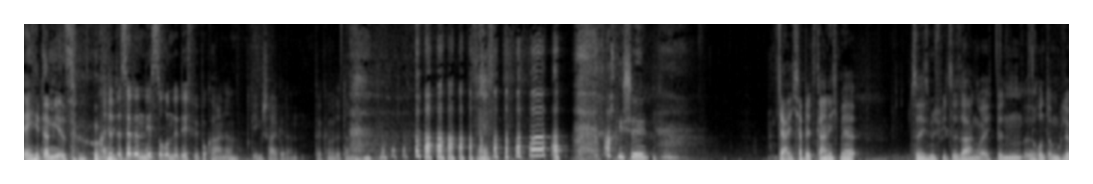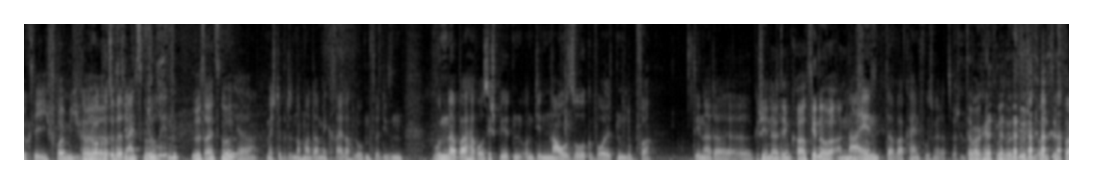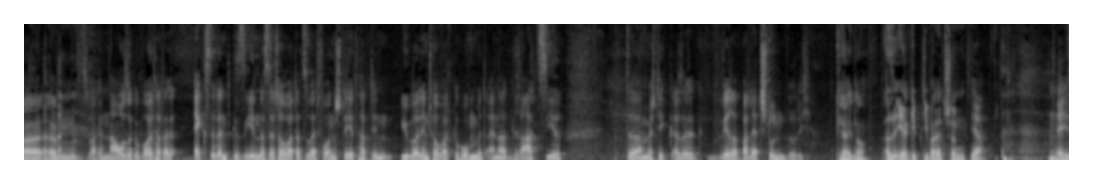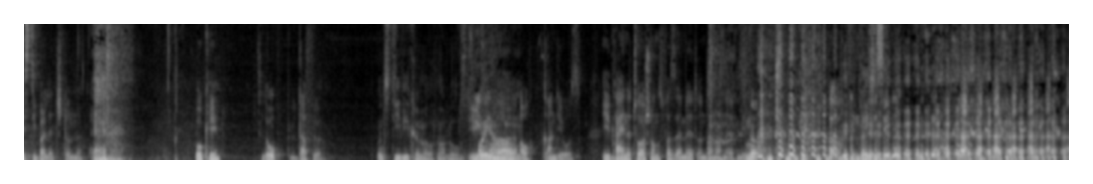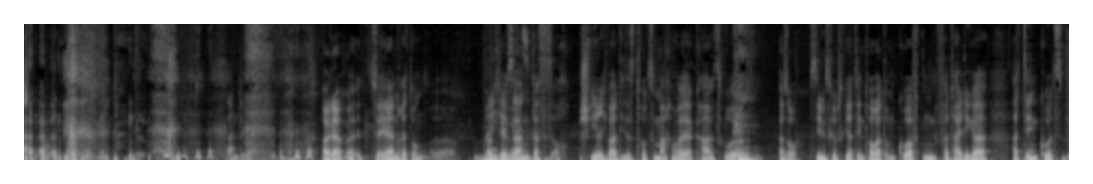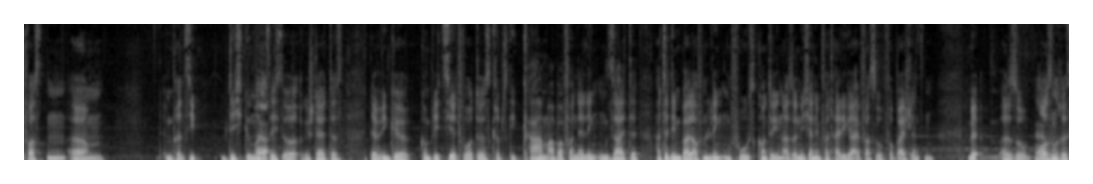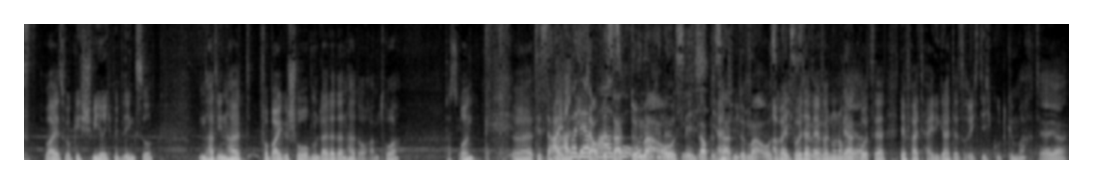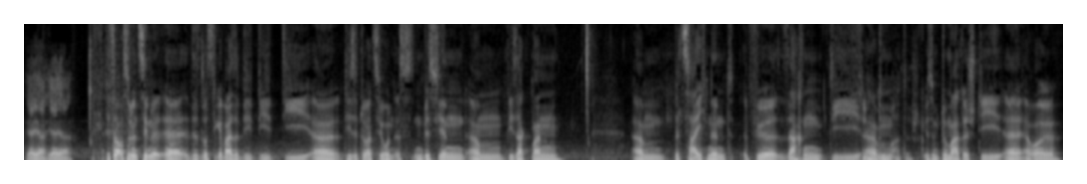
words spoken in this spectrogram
Ey, hinter mir ist Ja, das ist ja dann nächste Runde DFB-Pokal, ne? Gegen Schalke dann. Da können wir das dann. Ach, wie schön. Ja, ich habe jetzt gar nicht mehr zu diesem Spiel zu sagen, weil ich bin rundum glücklich. Ich freue mich Können wir mal kurz über das Steven- 1-0 reden? Über das 1-0? Ja, ich möchte bitte nochmal Damir Kreilach loben für diesen wunderbar herausgespielten und genauso gewollten Lupfer, den er da äh, gespielt Den er hat. dem Karlsruhe Genau. angeschossen Nein, da war kein Fuß mehr dazwischen. Da war kein Fuß mehr zwischen und es war, ähm, Es war genauso gewollt, hat er exzellent gesehen, dass der Torwart da zu weit vorne steht, hat den über den Torwart gehoben mit einer Grazie. Da möchte ich, also wäre Ballettstunden würdig. ja, genau. Also er gibt die Ballettstunden. Ja. Er ist die Ballettstunde. Okay. Lob dafür. Und Stevie können wir auch noch loben. Oh ja. War auch grandios. Eben. Keine Torchance versemmelt und dann noch eine Elfmeter. No. Welche Szene? Grandios. Aber da, äh, zur Ehrenrettung äh, würde ich ja sagen, jetzt? dass es auch schwierig war, dieses Tor zu machen, weil der Karlsruhe, also Steven Skripski hat den Torwart umkurvt, ein Verteidiger hat den kurzen Pfosten ähm, im Prinzip dicht gemacht, Ja. sich so gestellt, dass der Winkel kompliziert wurde. Skripski kam aber von der linken Seite, hatte den Ball auf dem linken Fuß, konnte ihn also nicht an dem Verteidiger einfach so vorbeischlänzen. Also so Ja. Außenriss war jetzt wirklich schwierig mit links so. Und hat ihn halt vorbeigeschoben und leider dann halt auch am Tor. Passiert. Und äh, Das sah, Aber ich der glaube, es war sah so dümmer aus. Ich glaube, es Ja, sah natürlich. dümmer aus. Aber ich wollte halt einfach nur noch Ja, mal ja. kurz, ja, der Verteidiger hat das richtig gut gemacht. Ja, ja, ja, ja, ja, ja. Das war auch so eine Szene, äh, das lustigerweise, die, die, die, äh, die Situation ist ein bisschen, ähm, wie sagt man, ähm, bezeichnend für Sachen, die Symptomatisch. Ähm, symptomatisch, die äh, Errol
